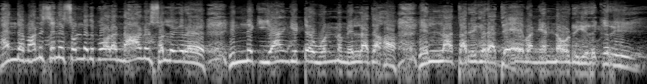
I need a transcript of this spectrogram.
அந்த மனுஷனை சொன்னது போல நானும் சொல்லுகிறேன். இன்னைக்கு என்கிட்ட ஒண்ணும் இல்லதா? எல்லாம் தருகிற தேவன் என்னோடு இருக்கிறேன்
